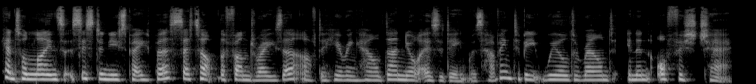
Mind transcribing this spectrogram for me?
Kent Online's sister newspaper set up the fundraiser after hearing how Daniel Ezzeldine was having to be wheeled around in an office chair.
